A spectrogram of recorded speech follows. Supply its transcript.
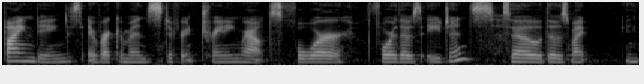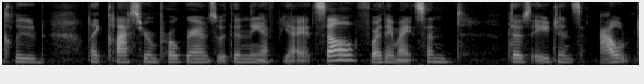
findings, it recommends different training routes for for those agents. So those might include like classroom programs within the FBI itself, where they might send those agents out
